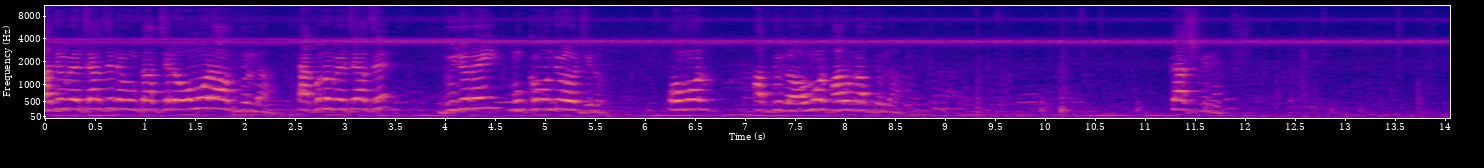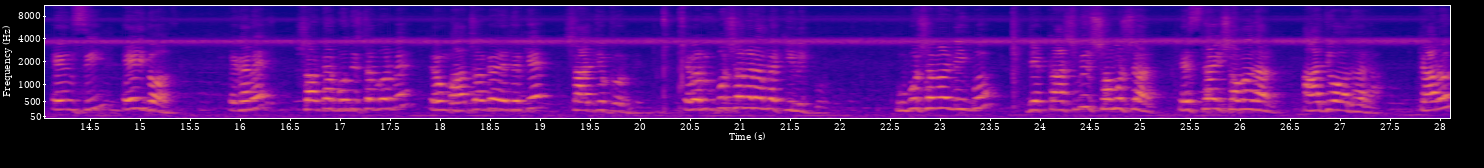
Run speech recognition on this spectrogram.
আজও বেঁচে আছেন এবং তার ছেলে ওমর আব্দুল্লাহ। এখনও বেঁচে আছে। দুজনেই মুখ্যমন্ত্রী হয়েছিল। ওমর আব্দুল্লাহ, ওমর ফারুক আব্দুল্লাহ। কাশ্মীরে। এনসি, এই দল। এখানে সরকার প্রতিষ্ঠা করবে এবং ভারত সরকার এদেরকে সাহায্য করবে। এবার উপসংহারে আমরা কি লিখব? উপসংহারে লিখব যে কাশ্মীর সমস্যার স্থায়ী সমাধান আজও অধারা। কারণ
